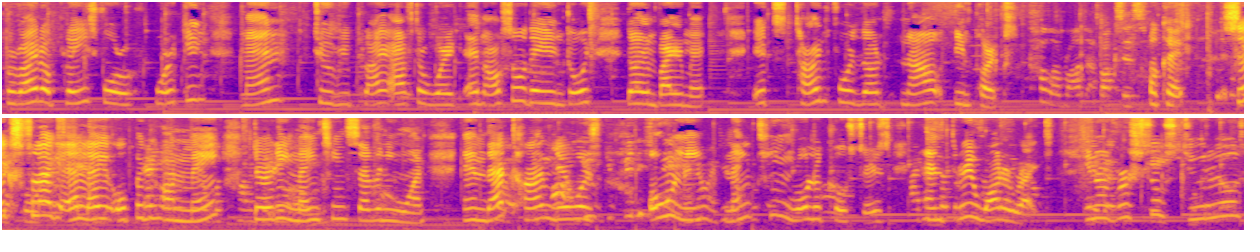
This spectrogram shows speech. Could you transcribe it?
provide a place for working men to reply after work and also they enjoy the environment. It's time for the now theme parks. Colorado boxes. Okay. Six Flag LA opened on May 30, 1971. In that time, there was only 19 roller coasters and 3 water rides. Universal Studios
